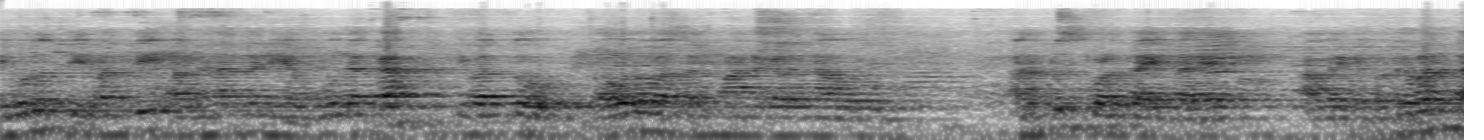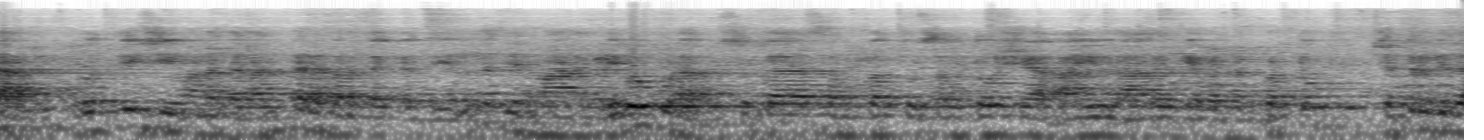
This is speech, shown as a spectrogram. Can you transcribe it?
ನಿವೃತ್ತಿ ಹೊಂದಿ ಅಭಿನಂದನೆಯ ಮೂಲಕ ಇವತ್ತು ಗೌರವ ಸನ್ಮಾನಗಳನ್ನು ಅವರು ಅರ್ಪಿಸ್ಕೊಳ್ತಾ ಇದ್ದಾರೆ. ಅವರಿಗೆ ಭಗವಂತ ವೃತ್ತಿ ಜೀವನದ ನಂತರ ಬರತಕ್ಕಂಥ ಎಲ್ಲ ದಿನಮಾನಗಳಿಗೂ ಕೂಡ ಸುಖ, ಸಂಪತ್ತು, ಸಂತೋಷ, ಆಯುರ ಆರೋಗ್ಯವನ್ನು ಕೊಟ್ಟು ಚತುರ್ವಿಧ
